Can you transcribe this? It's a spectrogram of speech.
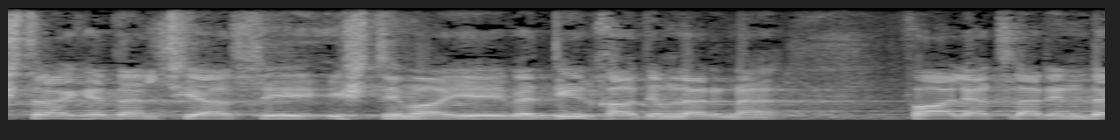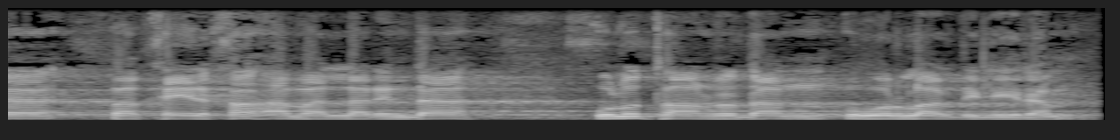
iştirak edən siyasi, ictimai və din xadimlərinə fəaliyyətlərində və xeyrxah əməllərində Ulu Tanrıdan uğurlar diləyirəm.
